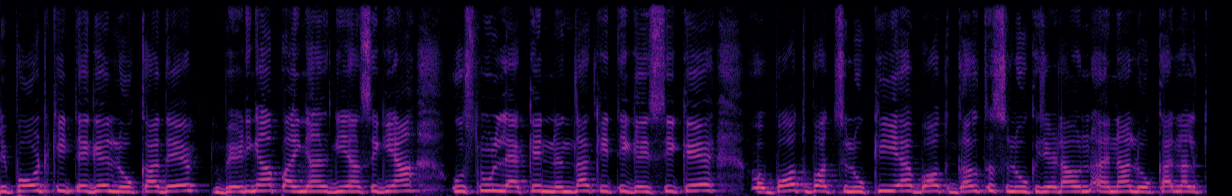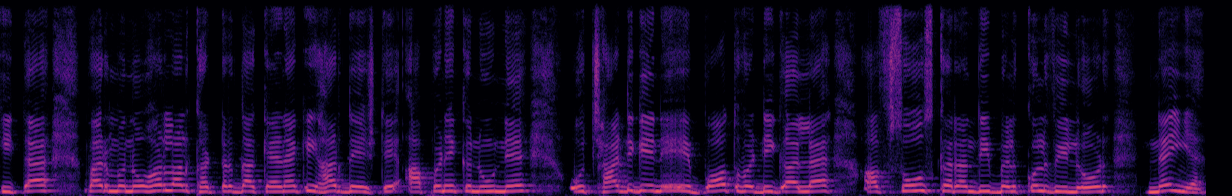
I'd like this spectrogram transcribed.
ਰਿਪੋਰਟ ਕੀਤੇ ਗਏ ਲੋਕਾਂ ਦੇ ਬੇੜੀਆਂ ਪਾਈਆਂ ਗਈਆਂ ਸੀਗੀਆਂ ਉਸ ਨੂੰ ਲੈ ਕੇ ਨਿੰਦਾ ਕੀਤੀ ਗਈ ਸੀ ਕਿ ਅ, ਬਹੁਤ ਬਦਸਲੂਕੀ ਹੈ ਬਹੁਤ ਗਲਤ ਸਲੂਕ ਜਿਹੜਾ ਉਨ- ਇਹਨਾਂ ਲੋਕਾਂ ਨਾਲ ਕੀਤਾ ਹੈ ਪਰ ਮਨੋਹਰ ਲਾਲ ਖੱਟਰ ਦਾ ਕਹਿਣਾ ਹੈ ਕਿ ਹਰ ਦੇਸ਼ ਦੇ ਆਪਣੇ ਕਾਨੂੰਨ ਨੇ ਉਹ ਛੱਡ ਗਏ ਨੇ ਇਹ ਬਹੁਤ ਵੱਡੀ ਗੱਲ ਹੈ ਅਫਸੋਸ ਕਰਨ ਦੀ ਬਿਲਕੁਲ ਵੀ ਲੋੜ ਨਹੀਂ ਹੈ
